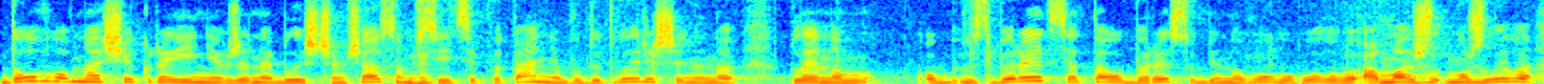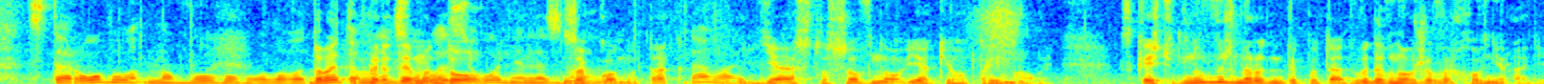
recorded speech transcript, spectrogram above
довго в нашій країні. Вже найближчим часом всі ці питання будуть вирішені на пленум. об- Збереться та обере собі нового голову, а мож- можливо старого нового голову. Давайте ми перейдемо до сьогодні не знаємо. закону. Так Давайте. я стосовно як його приймали. Скажіть, ну ви ж народний депутат, ви давно вже в Верховній Раді.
